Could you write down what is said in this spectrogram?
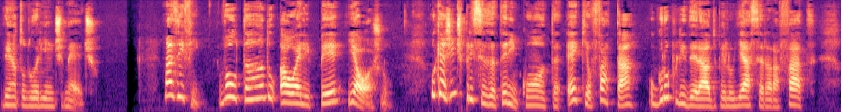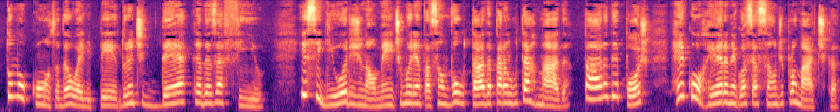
dentro do Oriente Médio. Mas enfim, voltando ao LP e a Oslo. O que a gente precisa ter em conta é que o Fatah, o grupo liderado pelo Yasser Arafat, tomou conta da OLP durante décadas a fio e seguiu originalmente uma orientação voltada para a luta armada, para depois recorrer à negociação diplomática,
